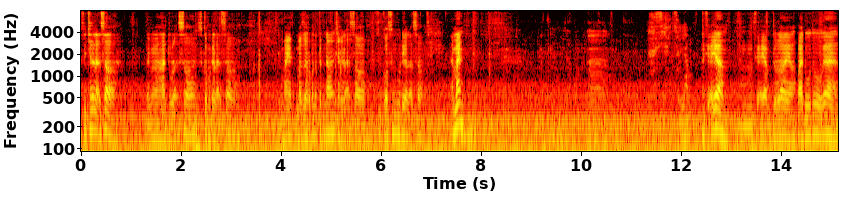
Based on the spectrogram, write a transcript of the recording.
Nasi cari laksa? Memang hantu laksa. Suka makan laksa. Okay, Mazhar mana pendang cari laksa? Suka sungguh dia laksa. Aman? Ah, Ayam. Nasi ayam Nasi ayam tu lah yang padu tu kan.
